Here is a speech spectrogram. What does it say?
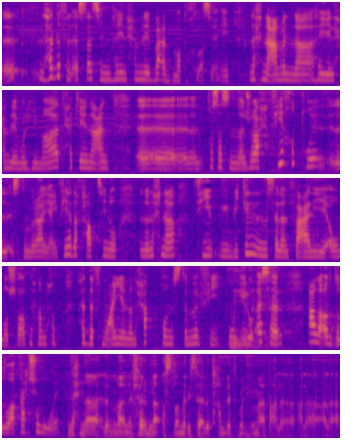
آه، الهدف الأساسي من هي الحملة بعد ما تخلص. يعني نحن عملنا هي الحملة ملهمات حكينا عن قصص النجاح. في خطوة للاستمرار. يعني في هدف حاطينه إنه نحن في بكل مثلا فعالية أو نشاط نحن بنحط هدف معين بنحققه ونستمر فيه. يكون له أثر على أرض الواقع. شو هو؟ نحن لما نشرنا أصلا رسالة حملة ملهمات على على على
